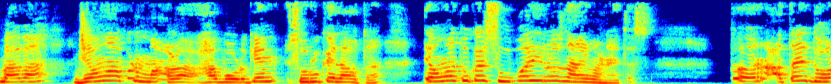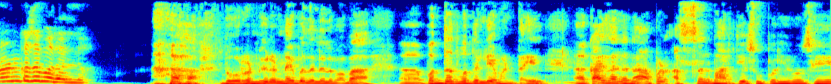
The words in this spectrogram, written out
बाबा जेव्हा आपण मावळा हा बोर्ड गेम सुरू केला होता तेव्हा तू काही सुपर हिरोज नाही म्हणायचंस. तर आता हे धोरण कसं बदललं? धोरण बिरण नाही बदललेलं बाबा. पद्धत बदलली आहे म्हणता येईल. काय झालं ना आपण अस्सल भारतीय सुपर हिरोज हे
